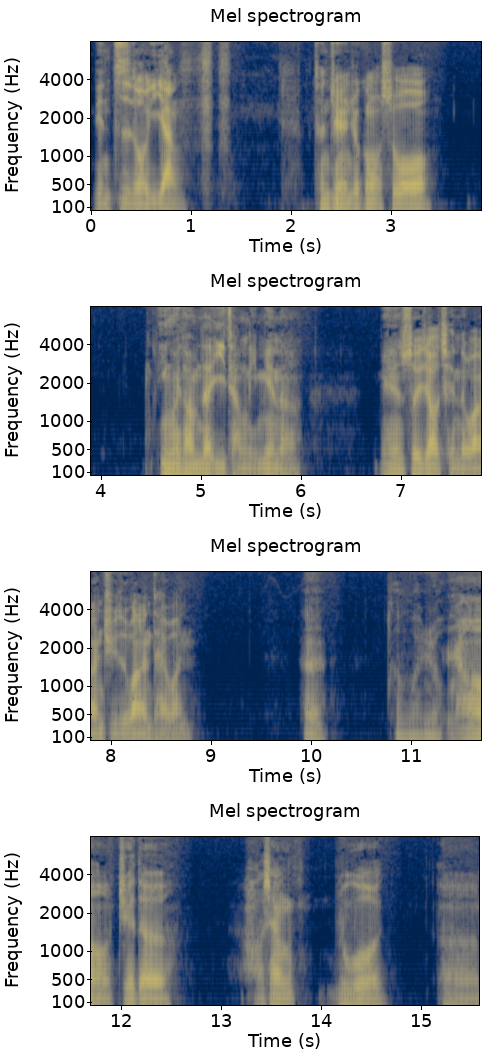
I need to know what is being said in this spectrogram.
连字都一样。陈金元就跟我说，因为他们在艺场里面呢，每天睡觉前的晚安曲是《晚安台湾》，嗯，很温柔，然后觉得好像如果呃，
